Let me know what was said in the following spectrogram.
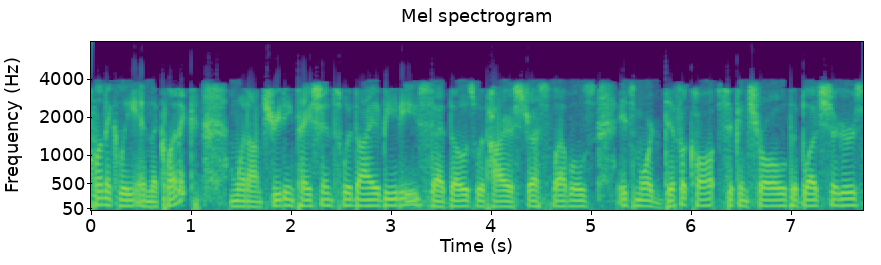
clinically in the clinic when I'm treating patients with diabetes, that those with higher stress levels, it's more difficult to control the blood sugars,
